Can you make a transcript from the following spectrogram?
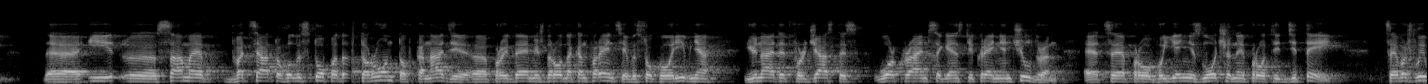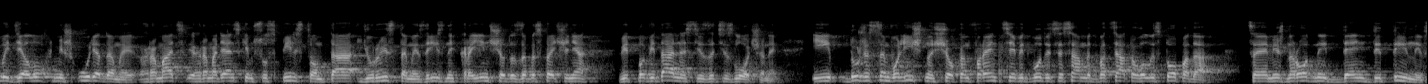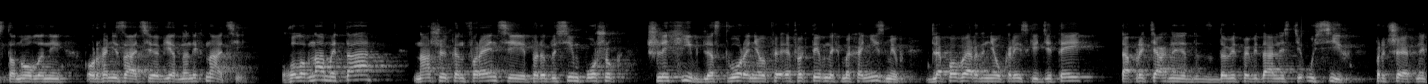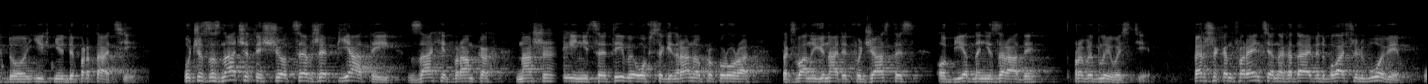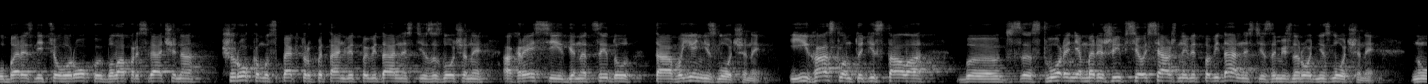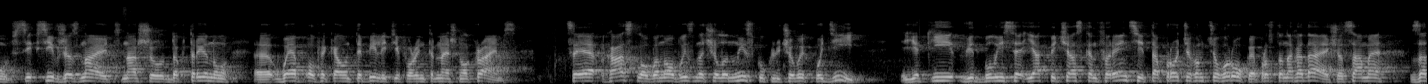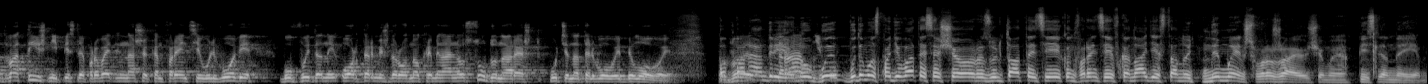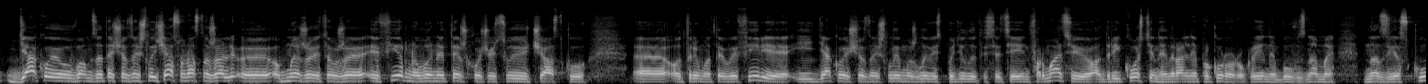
Е, І е, саме 20 листопада в Торонто в Канаді е, пройде міжнародна конференція високого рівня United for Justice – War Crimes Against Ukrainian Children. Це про воєнні злочини проти дітей. Це важливий діалог між урядами, громадянським суспільством та юристами з різних країн щодо забезпечення відповідальності за ці злочини. І дуже символічно, що конференція відбудеться саме 20 листопада. Це міжнародний день дитини, встановлений Організацією Об'єднаних Націй. Головна мета нашої конференції передусім пошук шляхів для створення ефективних механізмів для повернення українських дітей та притягнення до відповідальності усіх причетних до їхньої депортації. Хочу зазначити, що це вже п'ятий захід в рамках нашої ініціативи Офісу Генерального прокурора, так званої United for Justice, об'єднані заради справедливості. Перша конференція, нагадаю, відбулася у Львові у березні цього року і була присвячена широкому спектру питань відповідальності за злочини агресії, геноциду та воєнні злочини. Її гаслом тоді стало створення мережі всеосяжної відповідальності за міжнародні злочини. Ну всі, всі вже знають нашу доктрину е, Web of Accountability for International Crimes. Це гасло воно визначило низку ключових подій, які відбулися як під час конференції та протягом цього року. Я просто нагадаю, що саме за два тижні після проведення нашої конференції у Львові був виданий ордер міжнародного кримінального суду на арешт Путіна та Львової Білової. Пане Андрію, ну травні ми будемо сподіватися, що результати цієї конференції в Канаді стануть не менш вражаючими після неї. Дякую вам за те, що знайшли час. У нас, на жаль, е, обмежується вже ефір. Новини теж хочуть свою частку е, отримати в ефірі. І дякую, що знайшли можливість поділитися цією інформацією. Андрій Костін, генеральний прокурор України, був з нами на зв'язку.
